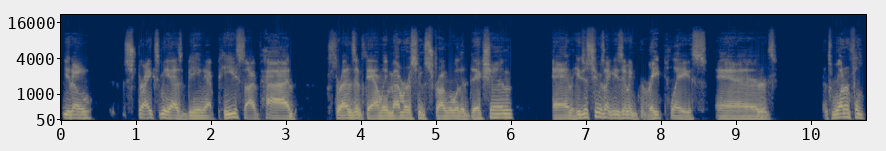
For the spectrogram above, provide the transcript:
you know, strikes me as being at peace. I've had friends and family members who struggle with addiction, and he just seems like he's in a great place. And it's wonderful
